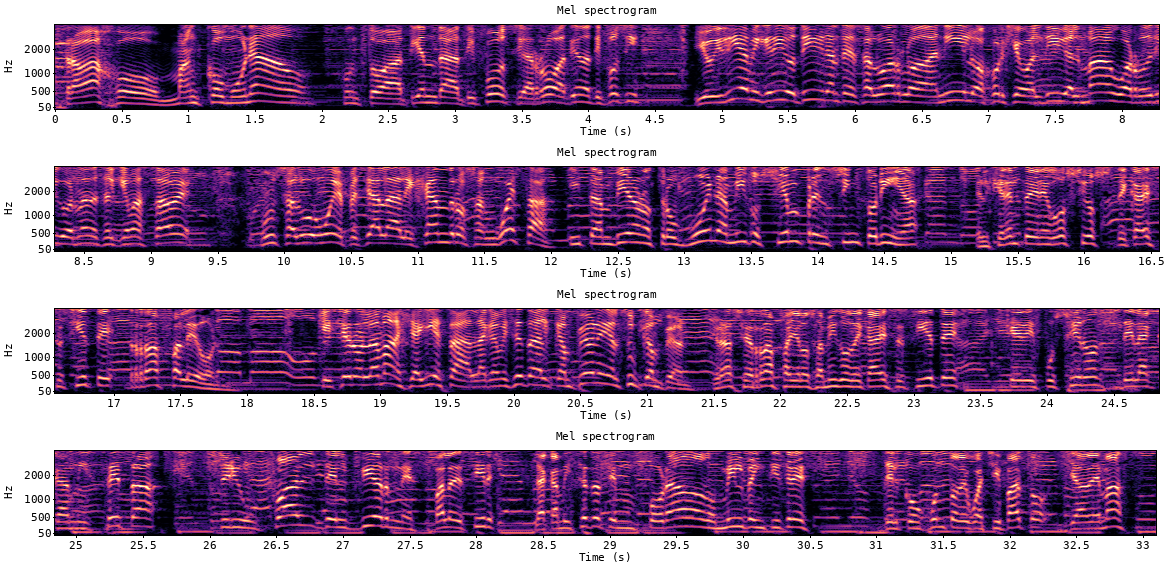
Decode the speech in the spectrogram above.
Trabajo mancomunado junto a Tienda Tifosi, arroba Tienda Tifosi. Y hoy día, mi querido Tigre, antes de saludarlo a Danilo, a Jorge Valdivia, al Mago, a Rodrigo Hernández, el que más sabe, un saludo muy especial a Alejandro Sangüesa. Y también a nuestro buen amigo siempre en sintonía, el gerente de negocios de KS7, Rafa León. Que hicieron la magia. Aquí está, la camiseta del campeón y del subcampeón. Gracias Rafa y a los amigos de KS7 que dispusieron de la camiseta triunfal del viernes, vale decir, la camiseta temporada 2023 del conjunto de Huachipato y además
